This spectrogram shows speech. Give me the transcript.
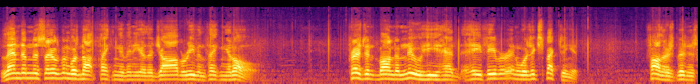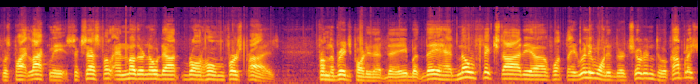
Landon the salesman was not thinking of any other job or even thinking at all. President Bondum knew he had hay fever and was expecting it. Father's business was quite likely successful, and Mother no doubt brought home first prize from the bridge party that day, but they had no fixed idea of what they really wanted their children to accomplish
